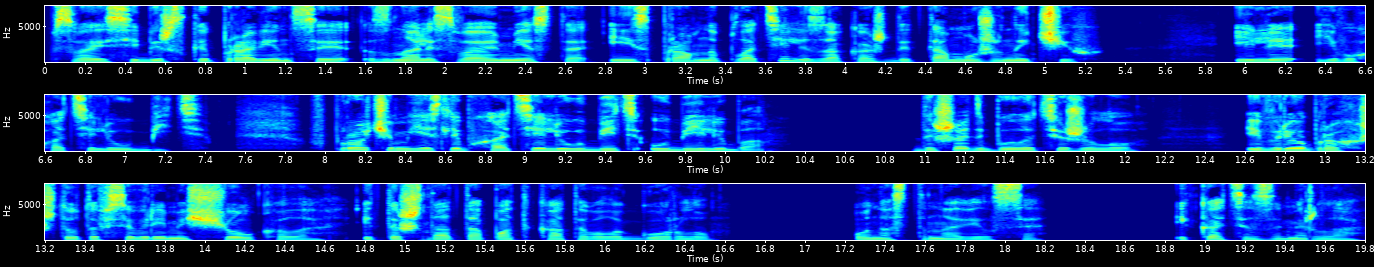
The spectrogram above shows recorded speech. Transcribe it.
в своей сибирской провинции, знали свое место и исправно платили за каждый таможенный чих, или его хотели убить. Впрочем, если бы хотели убить, убили бы. Дышать было тяжело, и в ребрах что-то все время щелкало, и тошнота подкатывала к горлу. Он остановился, и Катя замерла,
